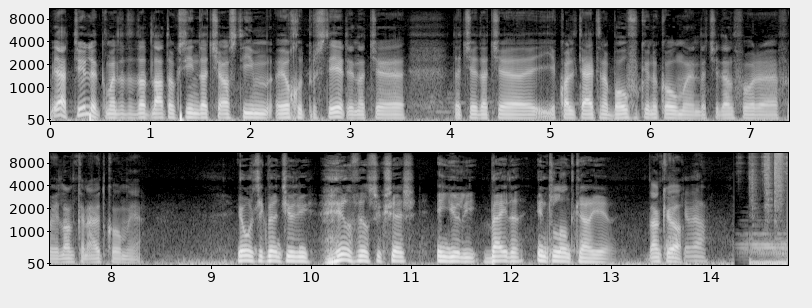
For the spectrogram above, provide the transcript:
Ja, tuurlijk. Maar dat, dat laat ook zien dat je als team heel goed presteert. En dat je, dat je, dat je, je kwaliteiten naar boven kunnen komen. En dat je dan voor, uh, voor je land kan uitkomen. Ja. Jongens, ik wens jullie heel veel succes in jullie beide interlandcarrière. Dank je wel.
